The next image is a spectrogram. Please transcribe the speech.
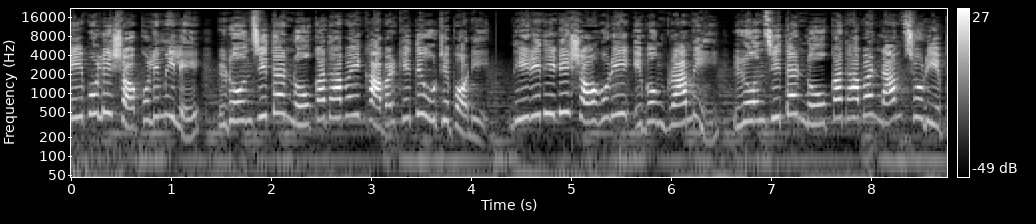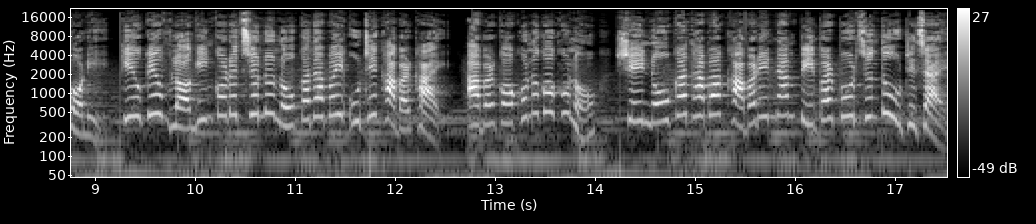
এই বলে সকলে মিলে রঞ্জিতা নৌকা ধাবায় খাবার খেতে উঠে পড়ে। ধীরে ধীরে শহরে এবং গ্রামে রঞ্জিতার নৌকা ধাবার নাম ছড়িয়ে পড়ে। কেউ কেউ ব্লগিং করার জন্য নৌকা ধাবায় উঠে খাবার খায়। আবার কখনো কখনো সেই নৌকা ধাবা খাবারের নাম পেপার পর্যন্ত উঠে যায়।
